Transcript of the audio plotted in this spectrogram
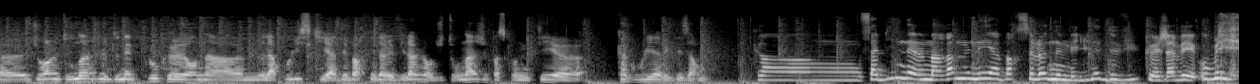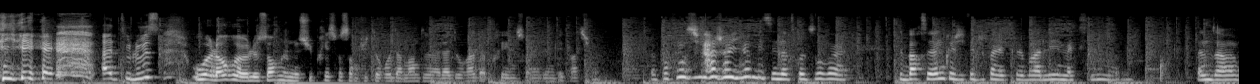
Euh, durant le tournage de Netplook, euh, on a euh, la police qui a débarqué dans le village lors du tournage parce qu'on était euh, cagoulés avec des armes. Quand Sabine m'a ramené à Barcelone mes lunettes de vue que j'avais oubliées à Toulouse. Ou alors euh, le soir où je me suis pris 68 euros d'amende à la Dorade après une soirée d'intégration. Franchement, super joyeux, mais c'est notre retour euh, de Barcelone que j'ai fait du coup avec Bradley et Maxime. Ça nous a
